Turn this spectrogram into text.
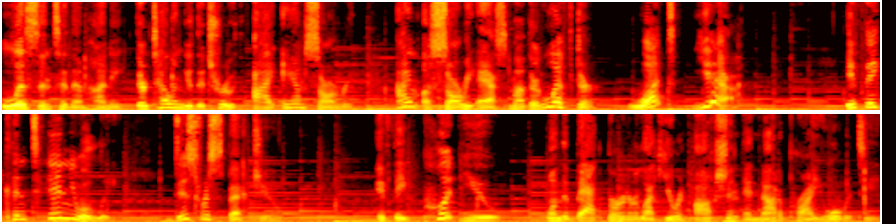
Listen to them, honey. They're telling you the truth. I am sorry. I'm a sorry ass mother lifter. What? Yeah. If they continually disrespect you, if they put you on the back burner like you're an option and not a priority,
